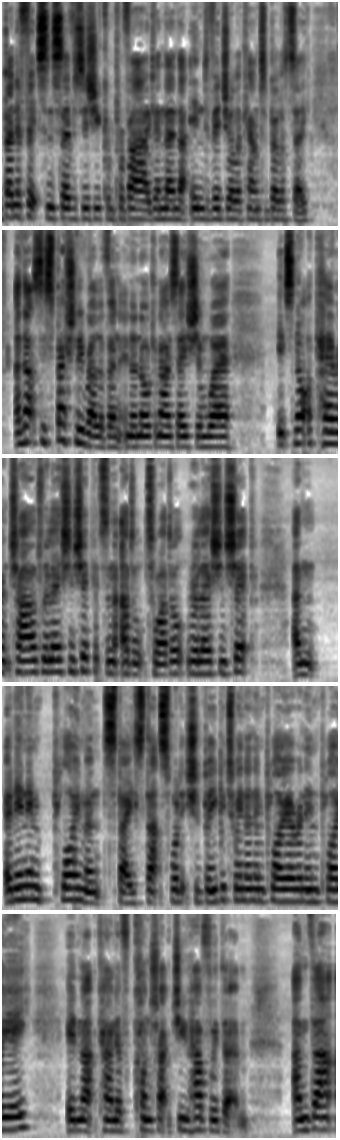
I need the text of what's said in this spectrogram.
the benefits and services you can provide, and then that individual accountability. And that's especially relevant in an organisation where it's not a parent child relationship, it's an adult to adult relationship. And, and in employment space, that's what it should be between an employer and employee in that kind of contract you have with them. And that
